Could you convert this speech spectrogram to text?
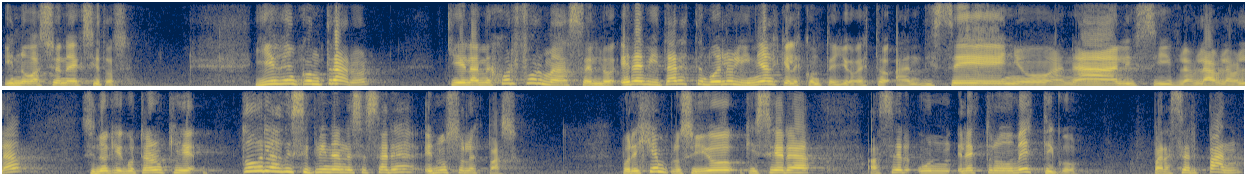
innovaciones exitosas. Y ellos encontraron que la mejor forma de hacerlo era evitar este modelo lineal que les conté yo, esto diseño, análisis, bla, bla, bla, bla, sino que encontraron que todas las disciplinas necesarias en un solo espacio. Por ejemplo, si yo quisiera hacer un electrodoméstico para hacer pan,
